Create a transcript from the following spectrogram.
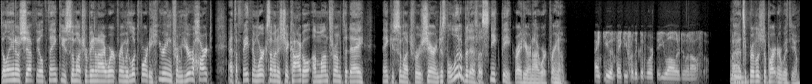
Delano Sheffield, thank you so much for being an I Work for Him. We look forward to hearing from your heart at the Faith and Work Summit in Chicago a month from today. Thank you so much for sharing just a little bit of a sneak peek right here on I Work for Him. Thank you, and thank you for the good work that you all are doing also. Well, it's a privilege to partner with you.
